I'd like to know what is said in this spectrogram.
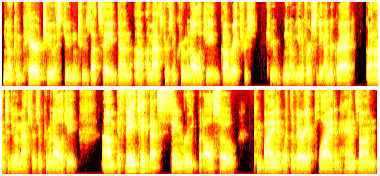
you know compared to a student who's let's say done a, a master's in criminology and gone right through through you know university undergrad gone on to do a master's in criminology. Um, if they take that same route, but also combine it with the very applied and hands-on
